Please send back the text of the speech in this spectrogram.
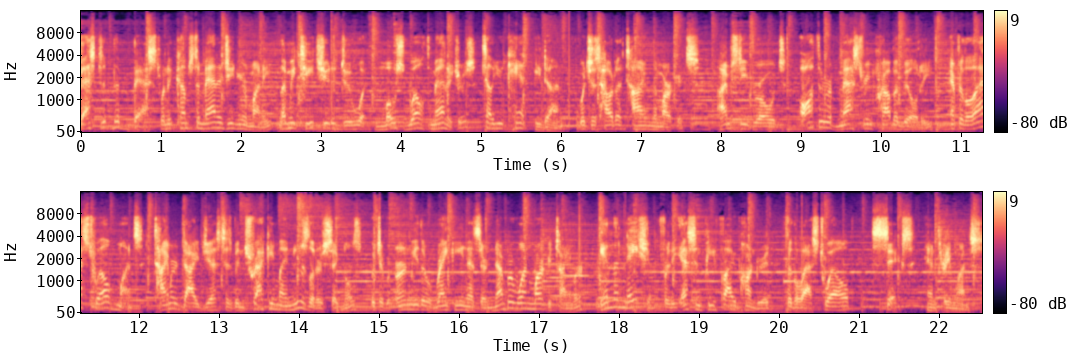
best of the best when it comes to managing your money, let me teach you to do what most wealth managers tell you can't be done, which is how to time the markets. I'm Steve Rhodes, author of Mastering Probability, and for the last 12 months, Timer Digest has been tracking my newsletter signals, which have earned me the ranking as their number one market timer in the nation for the S&P 500 for the last 12, 6, and 3 months.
